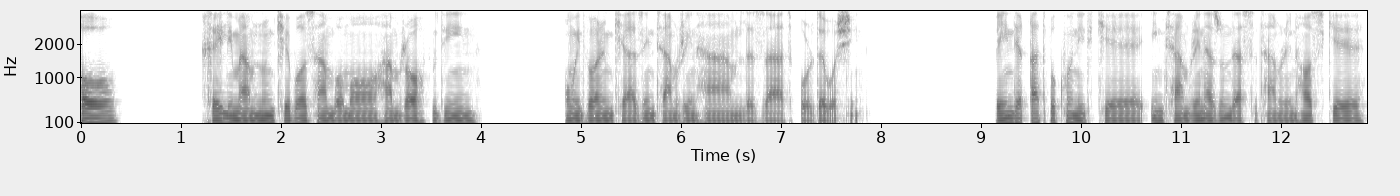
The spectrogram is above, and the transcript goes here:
خب خیلی ممنون که باز هم با ما همراه بودین امیدواریم که از این تمرین هم لذت برده باشین به این دقت بکنید که این تمرین از اون دست تمرین هاست که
